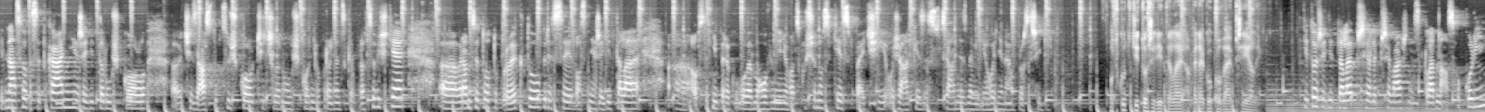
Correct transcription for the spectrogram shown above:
Jedná se o setkání ředitelů škol, eh, či zástupců škol, či členů školního poradenského pracoviště eh, v rámci tohoto projektu, kde si vlastně ředitelé a ostatní pedagogové mohou vyměňovat zkušenosti s péčí o žáky ze sociálně znevýhodněného prostředí. Odkud tito ředitelé a pedagogové přijeli? Tito ředitelé přijeli převážně z Kladna z okolí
